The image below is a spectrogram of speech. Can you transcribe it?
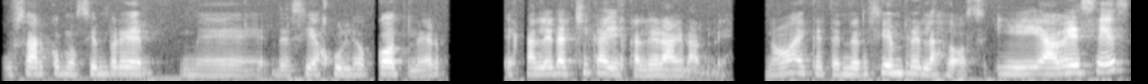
usar, como siempre me decía Julio Kotler, escalera chica y escalera grande, ¿no? Hay que tener siempre las dos. Y a veces,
